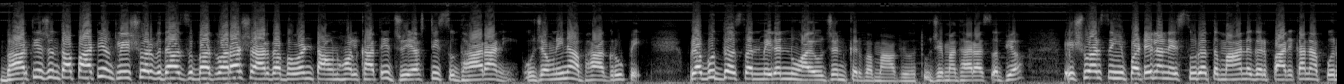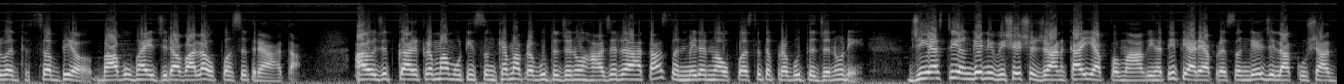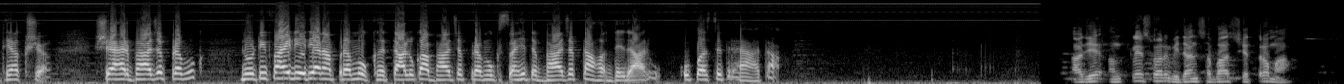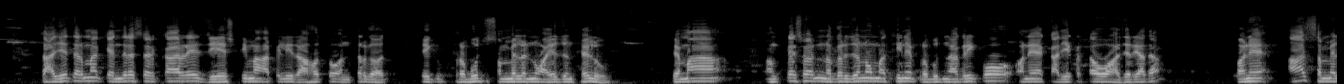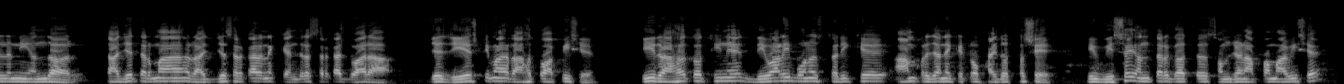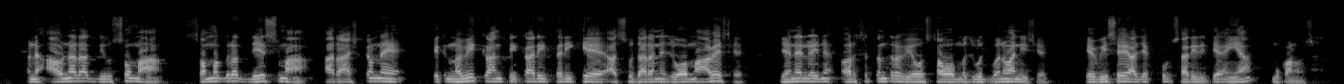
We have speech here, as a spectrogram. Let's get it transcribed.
Bharatiya Janata party Ankleshwar વિધાનસભા દ્વારા Sharda Bhavan town hall ખાતે જીએસટી સુધારાની ઉજવણીના ભાગરૂપે પ્રબુદ્ધ સંમેલનનું આયોજન કરવામાં આવ્યું હતું, જેમાં ધારાસભ્ય ઈશ્વરસિંહ પટેલ અને સુરત મહાનગરપાલિકાના પૂર્વ સભ્ય બાબુભાઈ જીરાવાલા ઉપસ્થિત રહ્યા હતા. આયોજિત કાર્યક્રમમાં મોટી સંખ્યામાં પ્રબુદ્ધજનો હાજર રહ્યા હતા. સંમેલનમાં ઉપસ્થિત પ્રબુદ્ધજનોને જીએસટી અંગેની વિશેષ જાણકારી આપવામાં આવી હતી. ત્યારે આ પ્રસંગે જિલ્લા કોષાધ્યક્ષ શહેર ભાજપ પ્રમુખ નોટિફાઈડ એરિયાના પ્રમુખ, તાલુકા ભાજપ પ્રમુખ સહિત ભાજપના હોદ્દેદારો ઉપસ્થિત રહ્યા હતા. આજે અંકલેશ્વર વિધાનસભા ક્ષેત્રમાં તાજેતરમાં કેન્દ્ર સરકારે જીએસટીમાં આપેલી રાહતો અંતર્ગત એક પ્રબુદ્ધ સંમેલનનું આયોજન થયેલું. તેમાં અંકલેશ્વર નગરજનોમાંથીને પ્રબુદ્ધ નાગરિકો અને કાર્યકર્તાઓ હાજર હતા. અને આ સંમેલનની અંદર તાજેતરમાં રાજ્ય સરકાર અને કેન્દ્ર સરકાર દ્વારા જે જીએસટીમાં રાહતો આપી છે એ રાહતોથીને દિવાળી બોનસ તરીકે આમ પ્રજાને કેટલો ફાયદો થશે, એ વિષય અંતર્ગત સમજણ આપવામાં આવી છે. અને આવનારા દિવસોમાં સમગ્ર દેશમાં આ રાષ્ટ્રને એક નવી ક્રાંતિકારી તરીકે આ સુધારાને જોવામાં આવે છે, જેને લઈને અર્થતંત્ર વ્યવસ્થાઓ મજબૂત બનવાની છે. એ વિષય આજે ખૂબ સારી રીતે અહીંયા મૂકાણો છે.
